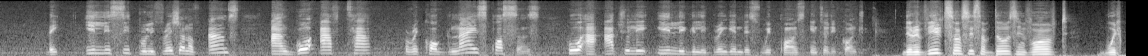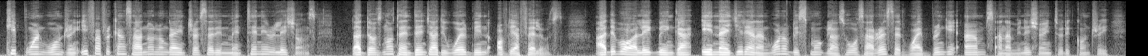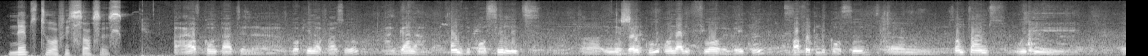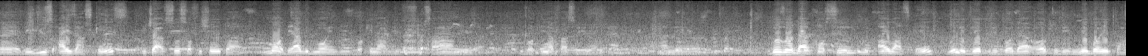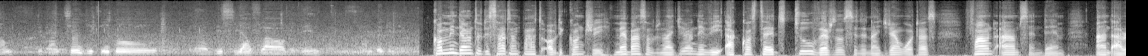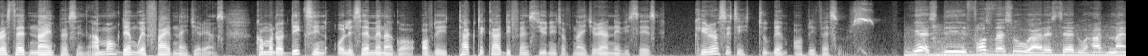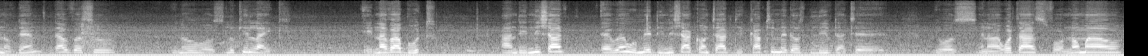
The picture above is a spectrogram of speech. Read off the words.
the illicit proliferation of arms and go after recognized persons who are actually illegally bringing these weapons into the country. The revealed sources of those involved will keep one wondering if Africans are no longer interested in maintaining relations that does not endanger the well-being of their fellows. Adebo Alegbenga, a Nigerian and one of the smugglers who was arrested while bringing arms and ammunition into the country, named two of his sources. I have contacts in uh, Burkina Faso and Ghana. And they conceal it uh, in a vehicle, under the floor of a vehicle, perfectly concealed. Um, sometimes with the uh, they use eyes and skins, which are so sufficient. Uh, more, they have it more in the Burkina, the sub-Saharan area, the Burkina Faso area. And uh, those ones that are concealed with eyes and skins, when they get to the border or to the neighboring town, they can change it into uh, this young flower of a thing and it Coming down to the southern part of the country, members of the Nigerian Navy accosted two vessels in the Nigerian waters, found arms in them, and arrested nine persons. Among them were five Nigerians. Commodore Dixon Olisemenago of the Tactical Defense Unit of Nigerian Navy says curiosity took them up the vessels. Yes, the first vessel we arrested, we had nine of them. That vessel, you know, was looking like a naval boat. And the initial, uh, when we made the initial contact, the captain made us believe that uh, he was in our waters for normal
